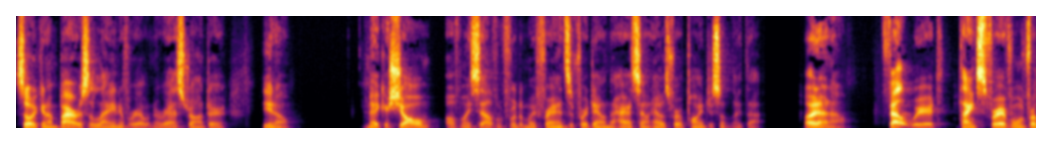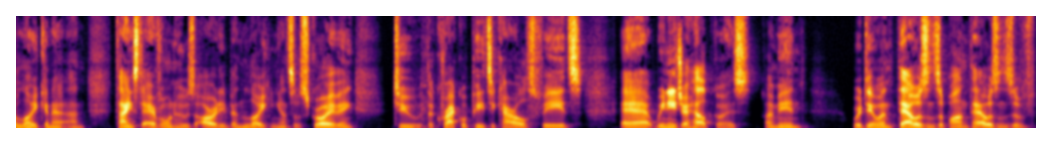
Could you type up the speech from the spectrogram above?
so I can embarrass Elaine if we're out in a restaurant or, you know, make a show of myself in front of my friends if we're down the Heartsound House for a pint or something like that. I don't know. Felt weird. Thanks for everyone for liking it. And thanks to everyone who's already been liking and subscribing to the Craic with PT Carroll's feeds. Uh, we need your help, guys. I mean, we're doing thousands upon thousands of,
